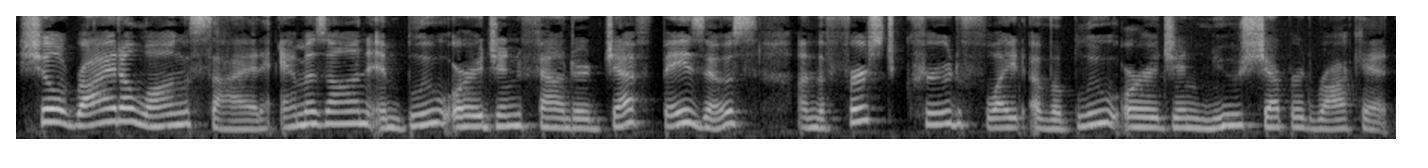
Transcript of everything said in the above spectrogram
she'll ride alongside Amazon and Blue Origin founder Jeff Bezos on the first crewed flight of a Blue Origin New Shepard rocket.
